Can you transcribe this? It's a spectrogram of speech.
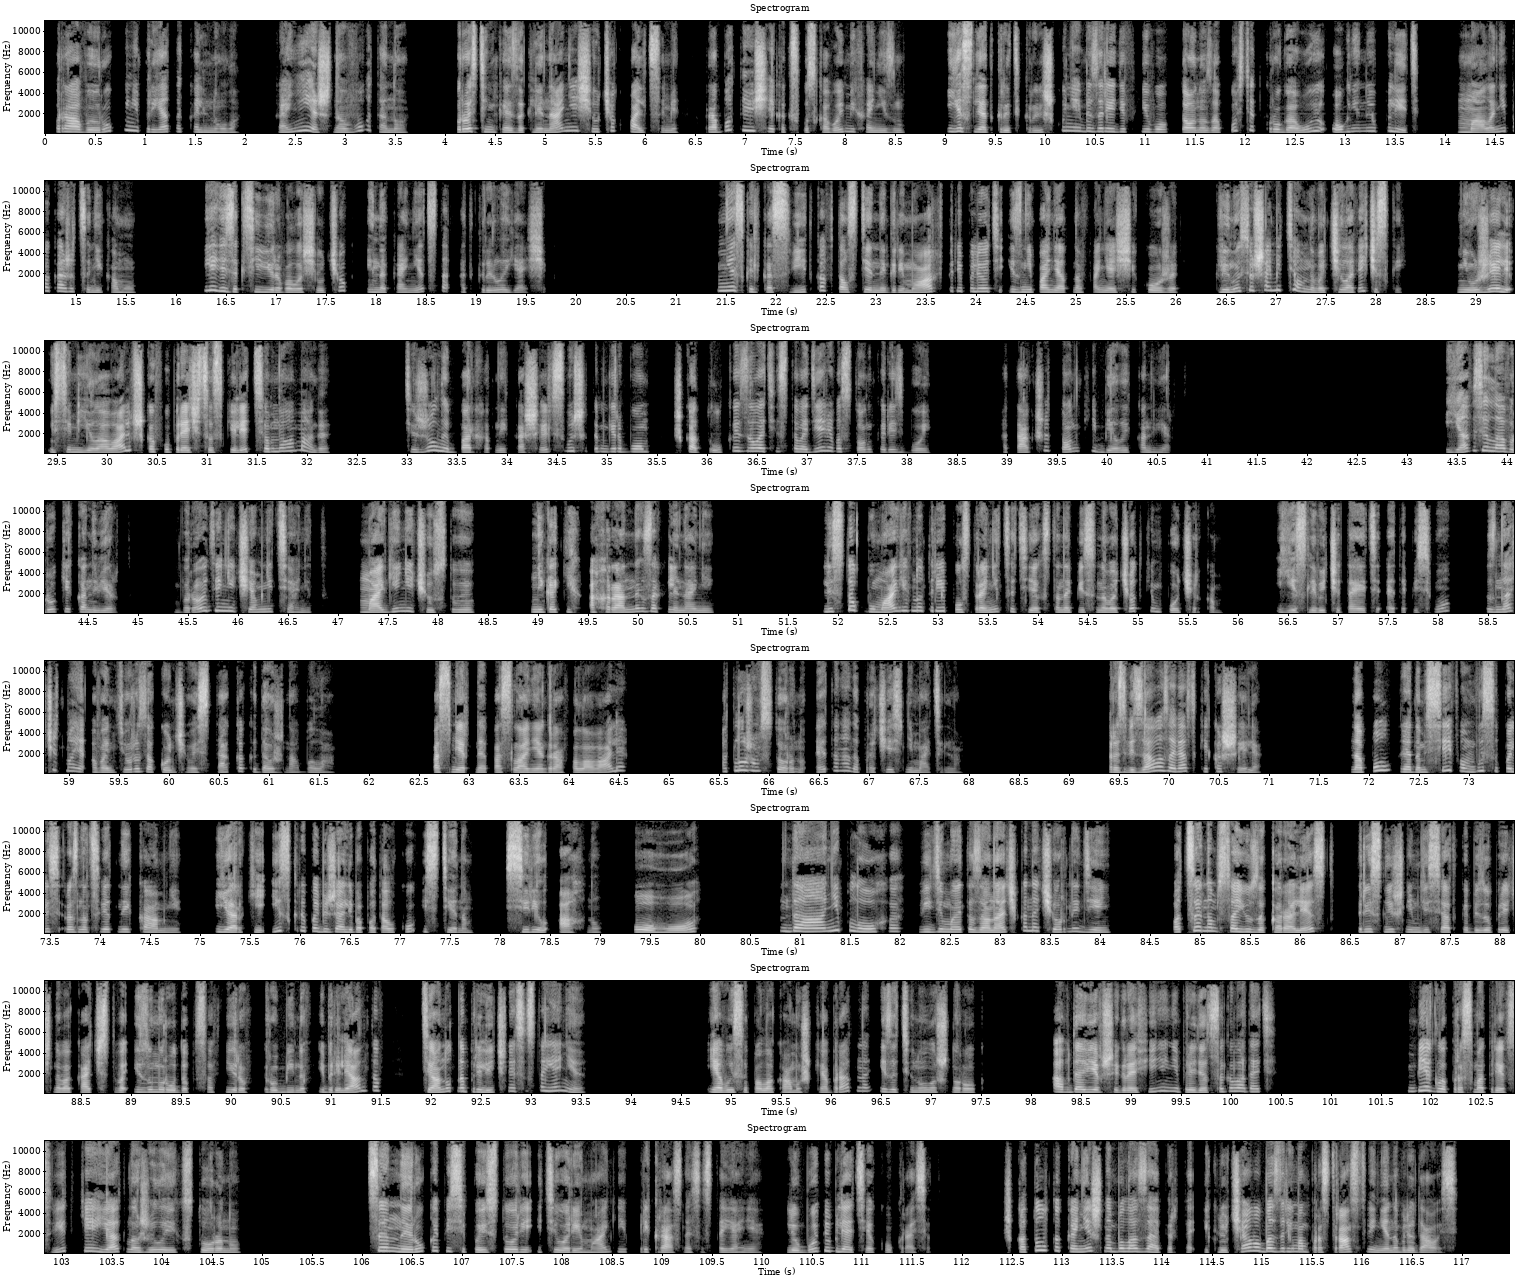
Правую руку неприятно кольнула. Конечно, вот оно. Простенькое заклинание, щелчок пальцами, работающее как спусковой механизм. Если открыть крышку, не обезвредив его, то оно запустит круговую огненную плеть. Мало не покажется никому. Я дезактивировала щелчок и, наконец-то, открыла ящик. Несколько свитков, толстенный гримуар в переплете из непонятно фонящей кожи, клянусь ушами темного, человеческой. Неужели у семьи Лаваль в шкафу прячется скелет темного мага? Тяжелый бархатный кошель с вышитым гербом, шкатулка из золотистого дерева с тонкой резьбой, а также тонкий белый конверт. Я взяла в руки конверт. Вроде ничем не тянет. Магии не чувствую. Никаких охранных заклинаний. Листок бумаги внутри, полстраницы текста, написанного четким почерком. Если вы читаете это письмо, значит моя авантюра закончилась так, как и должна была. Посмертное послание графа Лаваля отложим в сторону, это надо прочесть внимательно. Развязала завязки кошеля. На пол рядом с сейфом высыпались разноцветные камни, Яркие искры побежали по потолку и стенам. Сирил ахнул. Ого! Да, неплохо. Видимо, это заначка на черный день. По ценам Союза Королевств три с лишним десятка безупречного качества изумрудов, сафиров, рубинов и бриллиантов тянут на приличное состояние. Я высыпала камушки обратно и затянула шнурок. А вдовевшей графине не придется голодать. Бегло просмотрев свитки, я отложила их в сторону. Ценные рукописи по истории и теории магии – прекрасное состояние. Любую библиотеку украсят. Шкатулка, конечно, была заперта, и ключа в обозримом пространстве не наблюдалось.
